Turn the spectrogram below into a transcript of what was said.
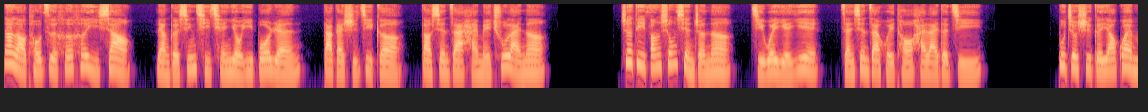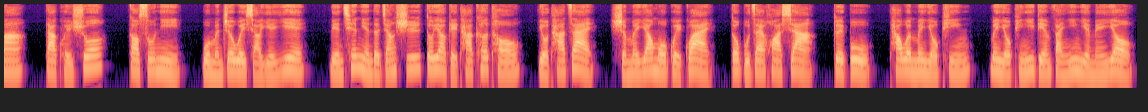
那老头子呵呵一笑：“两个星期前有一波人，大概十几个，到现在还没出来呢。这地方凶险着呢，几位爷爷，咱现在回头还来得及。”不就是个妖怪吗？大奎说：“告诉你，我们这位小爷爷，连千年的僵尸都要给他磕头。有他在，什么妖魔鬼怪都不在话下，对不？”他问闷油瓶，闷油瓶一点反应也没有，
